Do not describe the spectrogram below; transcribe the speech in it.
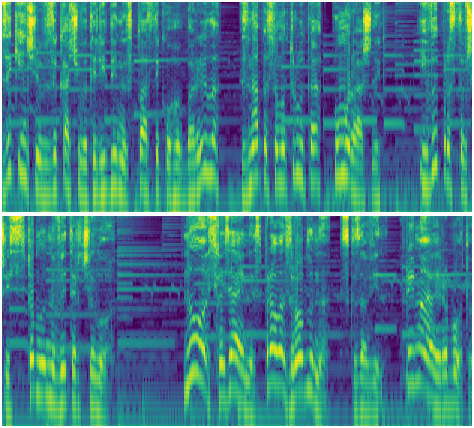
закінчив закачувати рідину з пластикового барила з написом отрута у мурашник і, випроставшись, стомлено витер чоло. Ну ось, хазяїне, справа зроблена, сказав він. Приймай роботу.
